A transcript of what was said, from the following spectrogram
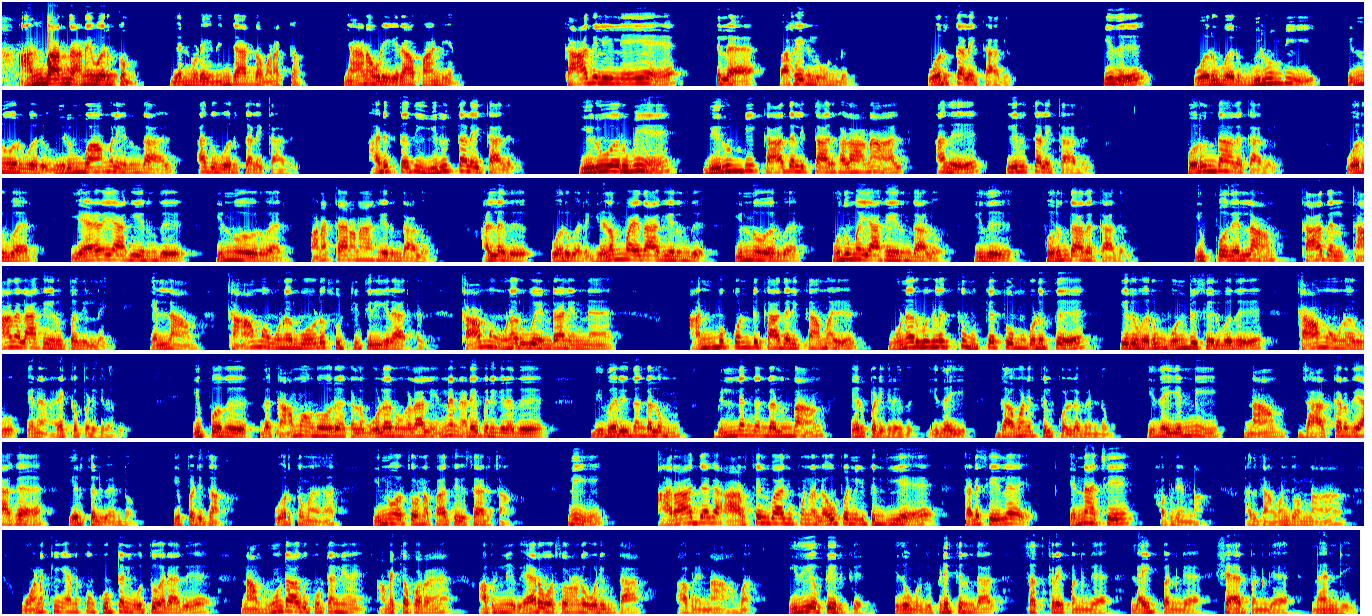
அன்பார்ந்த அனைவருக்கும் என்னுடைய நெஞ்சார்ந்த வணக்கம். ஞான ஒளி இரா பாண்டியன். காதலிலேயே சில வகைகள் உண்டு. ஒரு தலை காதல். இது ஒருவர் விரும்பி இன்னொருவர் விரும்பாமல் இருந்தால் அது ஒரு தலை காதல். அடுத்தது இருத்தலை காதல். இருவருமே விரும்பி காதலித்தார்களானால் அது இருத்தலை காதல். பொருந்தாத காதல். ஒருவர் ஏழையாக இருந்து இன்னொருவர் பணக்காரனாக இருந்தாலோ அல்லது ஒருவர் இளம் வயதாக இருந்து இன்னொருவர் முதுமையாக இருந்தாலோ இது பொருந்தாத காதல். இப்போதெல்லாம் காதல் காதலாக இருப்பதில்லை. எல்லாம் காம உணர்வோடு சுற்றி திரிகிறார்கள். காம உணர்வு என்றால் என்ன? அன்பு கொண்டு காதலிக்காமல் உணர்வுகளுக்கு முக்கியத்துவம் கொடுத்து இருவரும் ஒன்று சேர்வது காம உணர்வு என அழைக்கப்படுகிறது. இப்போது இந்த காம உணர்வுகள் உணர்வுகளால் என்ன நடைபெறுகிறது? விபரீதங்களும் வில்லங்கங்களும் தான் ஏற்படுகிறது. இதை கவனத்தில் கொள்ள வேண்டும். இதை எண்ணி நாம் ஜாக்கிரதையாக இருத்தல் வேண்டும். இப்படி தான் ஒருத்தவன் இன்னொருத்தவனை பார்த்து விசாரித்தான் நீ அராஜக அரசியல்வாதி பொண்ணை லவ் பண்ணிக்கிட்டு இருந்தியே கடைசியில் என்னாச்சே? அப்படின்னா அதுக்கு அவன் சொன்னான் உனக்கும் எனக்கும் கூட்டணி ஒத்து வராது. நான் மூன்றாவது கூட்டணி அமைக்க போகிறேன் அப்படின்னு வேற ஒருத்தவனோட ஓடிவிட்டா அப்படின்னா அவன். இது எப்படி இருக்குது இது உங்களுக்கு பிடித்திருந்தால் சப்ஸ்கிரைப் பண்ணுங்கள் லைக் பண்ணுங்கள் ஷேர் பண்ணுங்கள் நன்றி.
